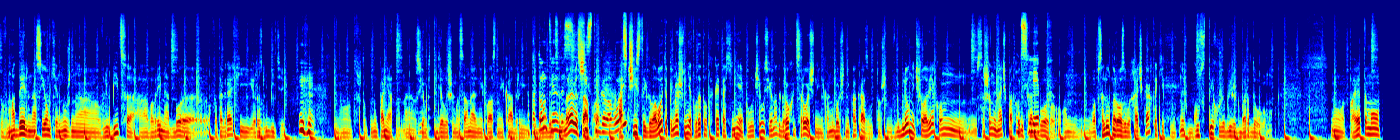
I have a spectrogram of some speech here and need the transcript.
в модель на съемке нужно влюбиться, а во время отбора фотографий разлюбить ее. Ну, вот, чтобы, ну, понятно, на съемке ты делаешь эмоциональные классные кадры, и а потом тебе надо нравится, с чистой а, головой. А с чистой головой ты понимаешь, что нет, вот это вот какая-то ахинея получилась, ее надо грохать срочно и никому больше не показывать, потому что влюбленный человек, он совершенно иначе подходит он к отбору. Он в абсолютно розовых очках, таких, знаешь, густых, уже ближе к бордовому. Вот, поэтому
